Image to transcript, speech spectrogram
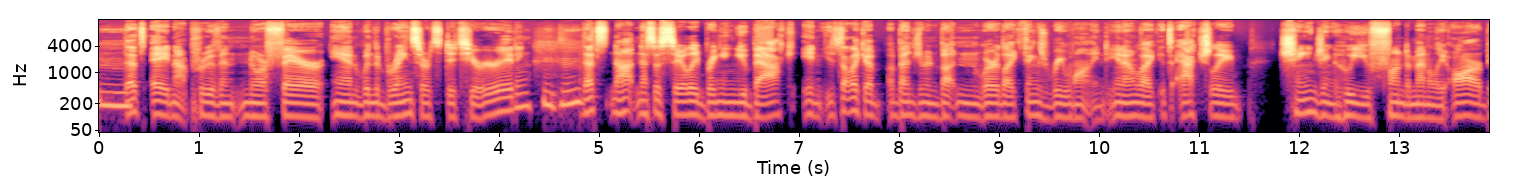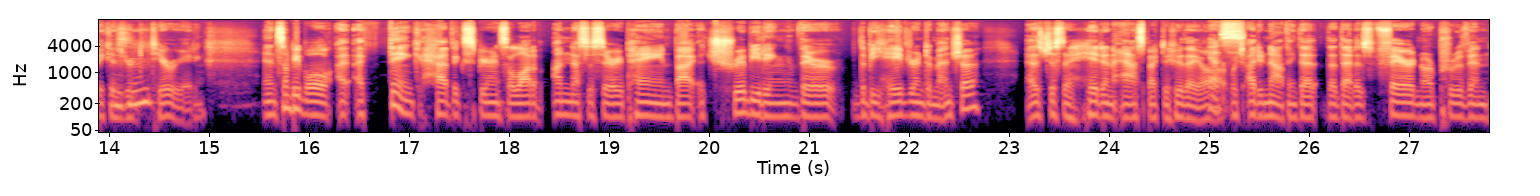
Mm-hmm. That's A, not proven nor fair. And when the brain starts deteriorating, mm-hmm. that's not necessarily bringing you back in. It's not like a, a, Benjamin Button where like things rewind, you know, like it's actually changing who you fundamentally are because mm-hmm. you're deteriorating. And some people, I, I, think, have experienced a lot of unnecessary pain by attributing their the behavior in dementia as just a hidden aspect of who they are, yes. which I do not think that that, that is fair nor proven,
